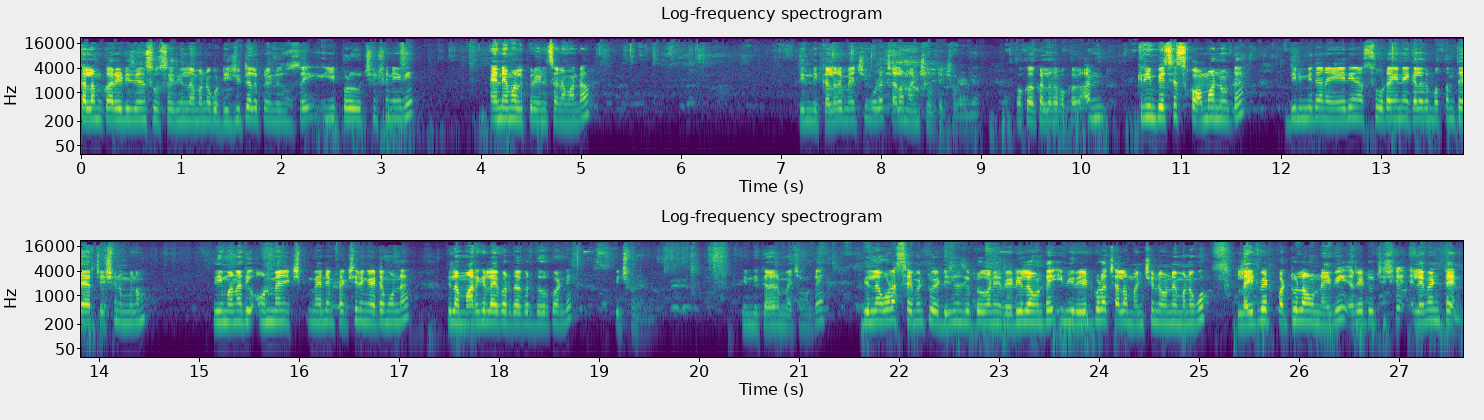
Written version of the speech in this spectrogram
కలంకారీ డిజైన్స్ వస్తాయి. దీనిలో మనకు డిజిటల్ ప్రింట్స్ వస్తాయి. ఇప్పుడు వచ్చేసినవి ఎనిమల్ ప్రింట్స్ అనమాట దీన్ని కలర్ మ్యాచింగ్ కూడా చాలా మంచిగా ఉంటాయి చూడండి. ఒక కలర్ ఒక క్రీమ్ బేసెస్ కామన్ ఉంటాయి. దీని మీద ఏదైనా సూట్ అయిన కలర్ మొత్తం తయారు చేసి మనం ఇది మనది ఓన్ మ్యానుఫ్యాక్చరింగ్ ఐటమ్ ఉన్నాయి ఇలా మార్కెట్ లైబర్ దగ్గర దొరకండి. ఇది చూడండి. దీని కలర్ మ్యాచింగ్ ఉంటాయి. దీనిలో కూడా సెవెన్ టు ఎయిట్ డిజైన్స్ ఇప్పుడు కానీ రెడీలో ఉంటాయి. ఇవి రేట్ కూడా చాలా మంచిగా ఉన్నాయి మనకు. లైట్ వెయిట్ పట్టులా ఉన్నాయి ఇవి. రేట్ వచ్చేసి ఎలెవెన్ టెన్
